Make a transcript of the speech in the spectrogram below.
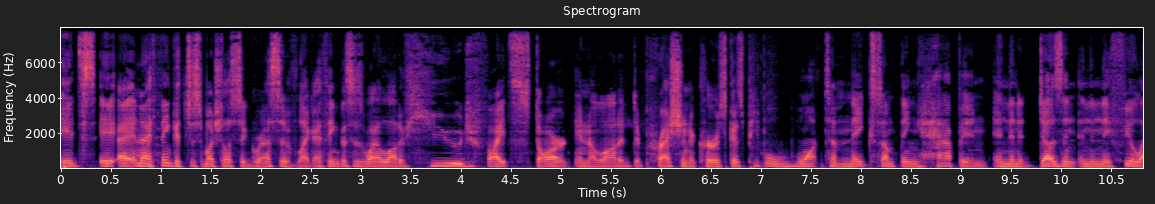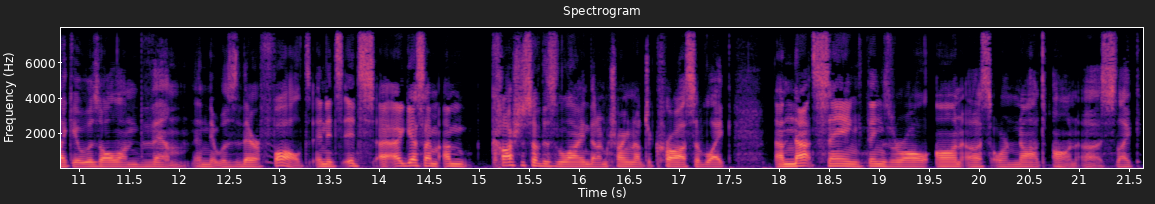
it's it, and I think it's just much less aggressive. Like I think this is why a lot of huge fights start and a lot of depression occurs because people want to make something happen and then it doesn't and then they feel like it was all on them and it was their fault. And it's it's I guess I'm I'm cautious of this line that I'm trying not to cross of like I'm not saying things are all on us or not on us. Like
